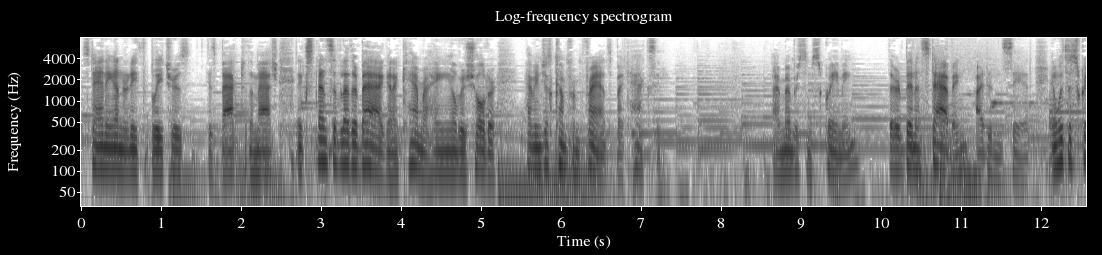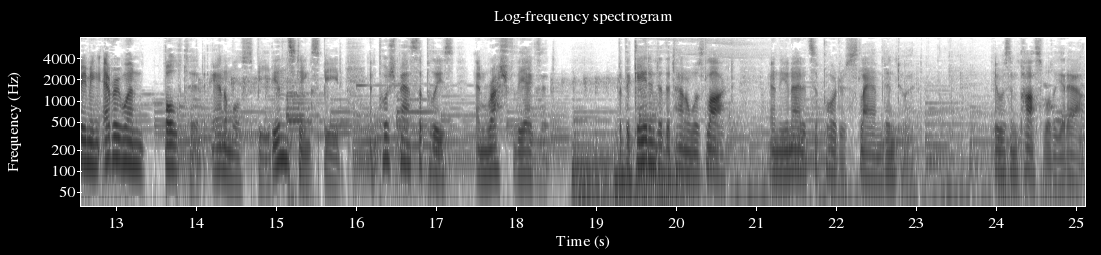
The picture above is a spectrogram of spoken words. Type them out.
standing underneath the bleachers, his back to the match, an expensive leather bag and a camera hanging over his shoulder, having just come from France by taxi. I remember some screaming. There had been a stabbing, I didn't see it, and with the screaming, everyone bolted, animal speed, instinct speed, and pushed past the police and rushed for the exit. But the gate into the tunnel was locked, and the United supporters slammed into it. It was impossible to get out.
